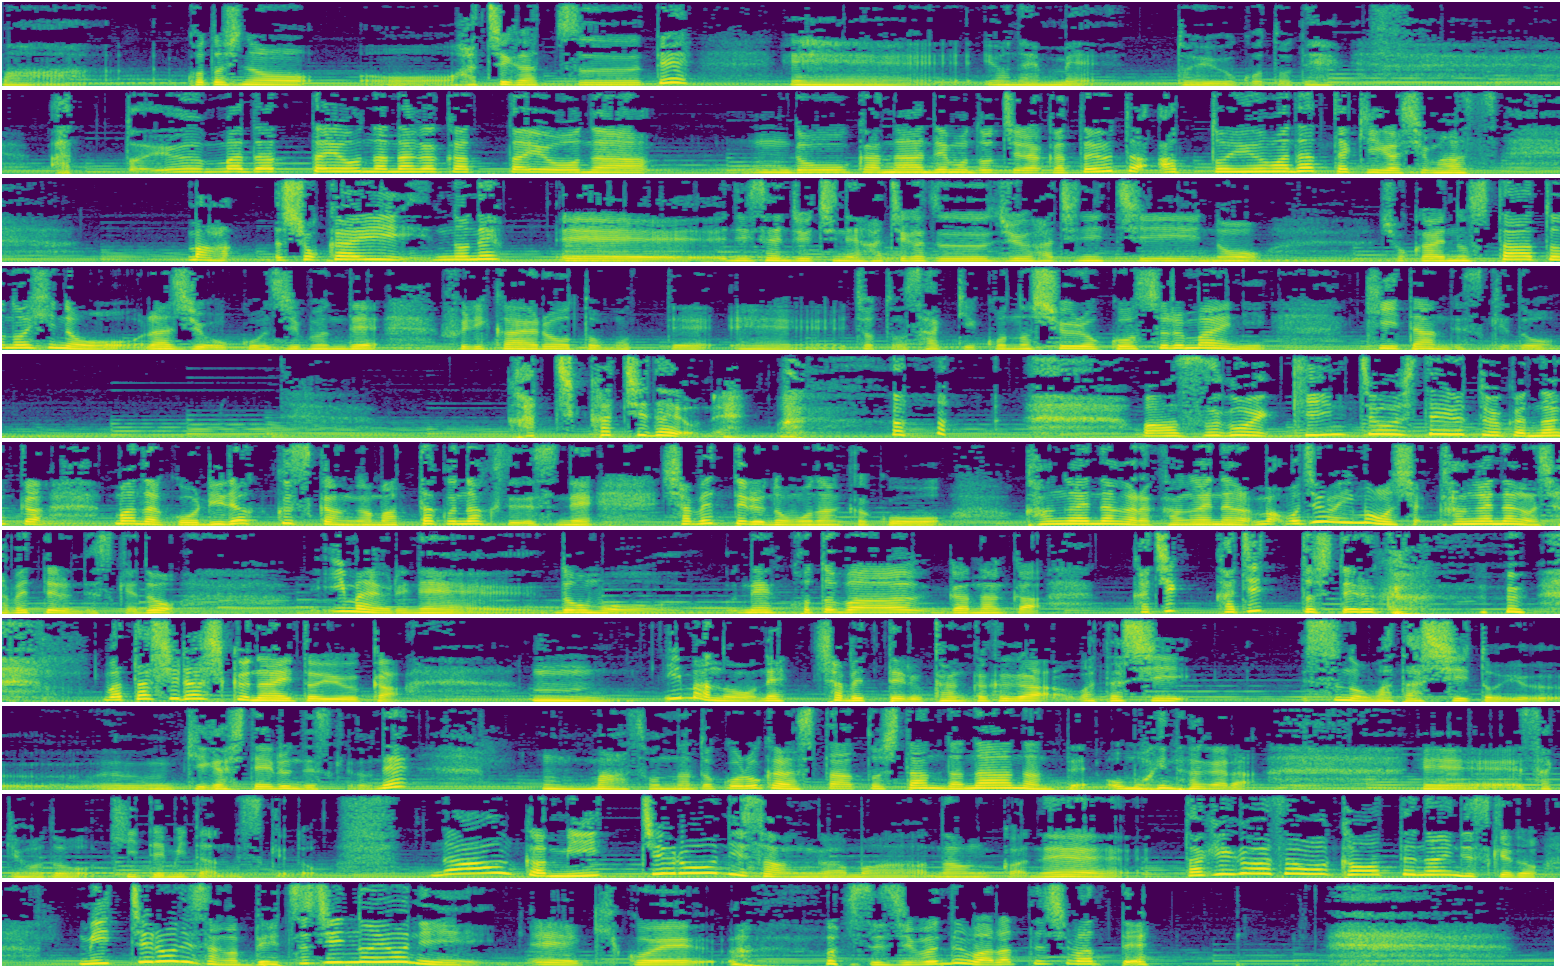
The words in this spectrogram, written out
まあ、今年の8月で、えー4年目ということで、という間だったような、長かったような、どうかな、でもどちらかというと、あっという間だった気がします。まあ、初回のね、えー2011年8月18日の初回のスタートの日のラジオをこう自分で振り返ろうと思って、えーちょっとさっきこの収録をする前に聞いたんですけど、カチカチだよね。あすごい。緊張しているというかなんかまだこうリラックス感が全くなくてですね、喋ってるのもなんかこう考えながら考えながら、まあもちろん今も考えながら喋ってるんですけど、今よりね、どうもね、言葉がなんかカチッカチッとしてるか、私らしくないというか、うん、今のね、喋ってる感覚が私、素の私という気がしているんですけどね。うん、まあそんなところからスタートしたんだなぁなんて思いながら、えー先ほど聞いてみたんですけど、なんかミッチェローニさんがまあなんかね、竹川さんは変わってないんですけど、ミッチェローニさんが別人のように、えー聞こえまして自分で笑ってしまって。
